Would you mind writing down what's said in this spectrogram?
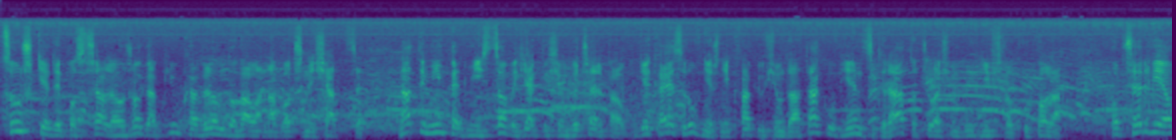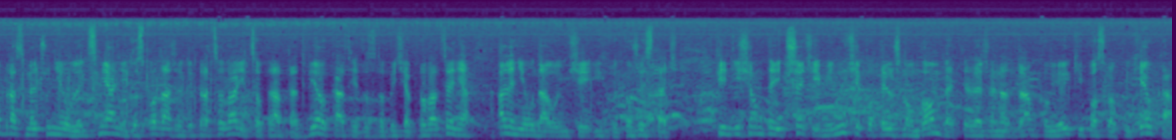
Cóż, kiedy po strzale ożoga piłka wylądowała na bocznej siatce. Na tym impet miejscowych jakby się wyczerpał. GKS również nie kwapił się do ataku, więc gra toczyła się głównie w środku pola. Po przerwie obraz meczu nie uległ zmianie. Gospodarze wypracowali co prawda dwie okazje do zdobycia prowadzenia, ale nie udało im się ich wykorzystać. W 53 minucie potężną bombę, tyle że nad bramką Jojki posłał Kukiełka,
